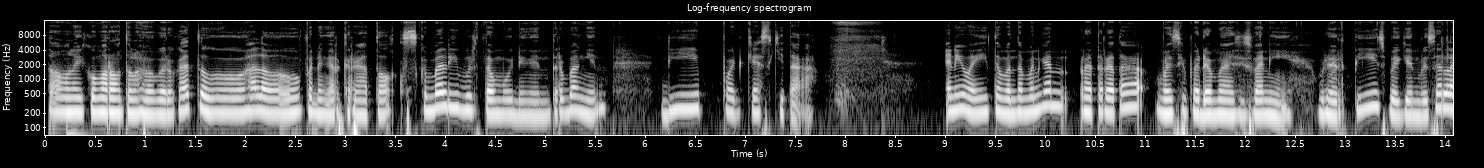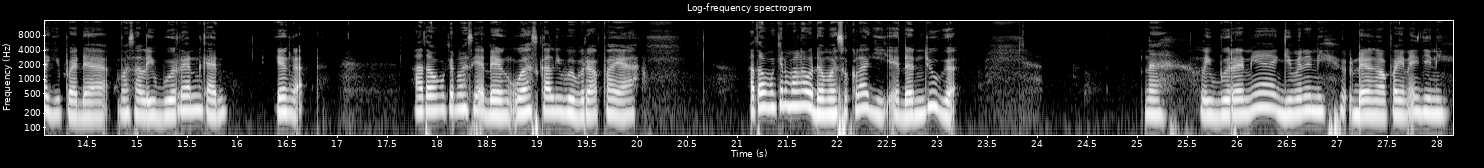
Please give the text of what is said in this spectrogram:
Assalamualaikum warahmatullahi wabarakatuh Halo pendengar Kreatox Kembali bertemu dengan Terbangin Di podcast kita Anyway teman-teman kan rata-rata masih pada mahasiswa nih Berarti sebagian besar lagi pada masa liburan kan Ya nggak? Atau mungkin masih ada yang uas kali beberapa ya Atau mungkin malah udah masuk lagi Edan juga Nah liburannya gimana nih? Udah ngapain aja nih?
